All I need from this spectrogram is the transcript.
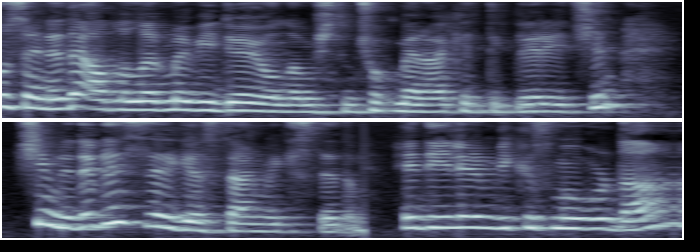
Bu sene de ablalarıma video yollamıştım çok merak ettikleri için. Şimdi de bir size göstermek istedim. Hediyelerin bir kısmı burada.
